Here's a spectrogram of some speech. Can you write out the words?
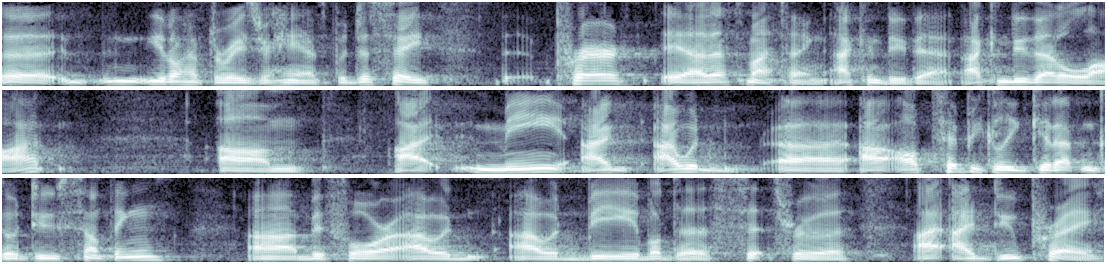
uh, you don't have to raise your hands, but just say, prayer, yeah, that's my thing. I can do that. I can do that a lot. Um, I, me, I, I would, uh, I'll typically get up and go do something uh, before I would, I would be able to sit through a. I, I do pray.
